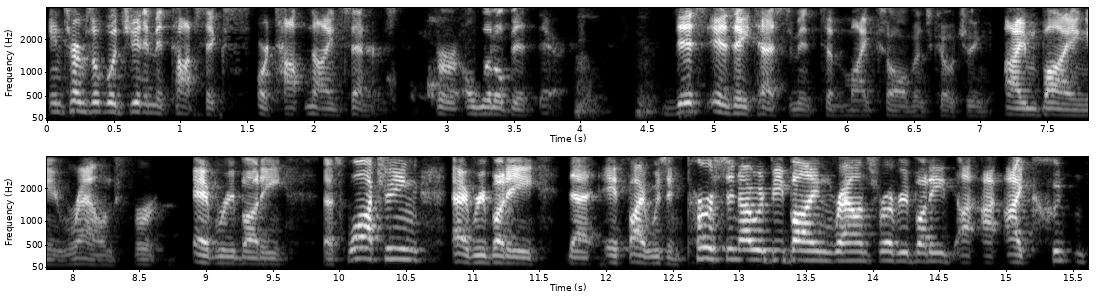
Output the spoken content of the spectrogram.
in terms of legitimate top six or top nine centers for a little bit there. This is a testament to Mike Sullivan's coaching. I'm buying a round for everybody that's watching, everybody that if I was in person, I would be buying rounds for everybody. I, I, I couldn't.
